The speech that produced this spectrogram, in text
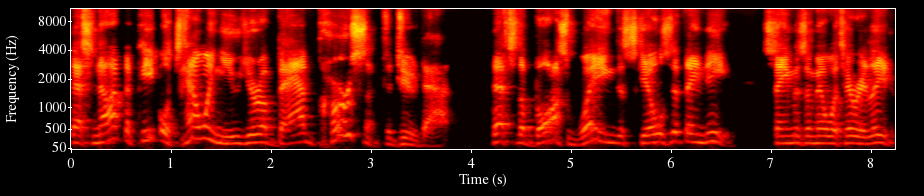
That's not the people telling you you're a bad person to do that. That's the boss weighing the skills that they need, same as a military leader.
